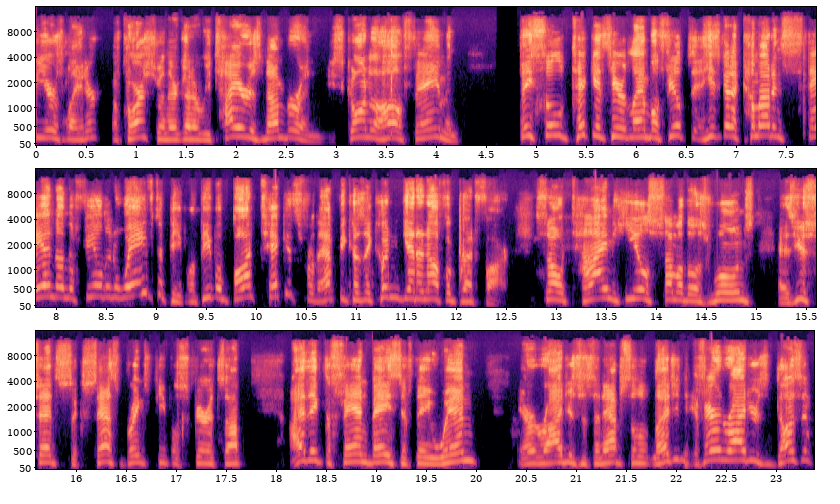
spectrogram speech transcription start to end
years later, of course, when they're going to retire his number and he's going to the Hall of Fame. And they sold tickets here at Lambeau Field. He's going to come out and stand on the field and wave to people. And people bought tickets for that because they couldn't get enough of Brett Favre. So time heals some of those wounds. As you said, success brings people's spirits up. I think the fan base, if they win, Aaron Rodgers is an absolute legend. If Aaron Rodgers doesn't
